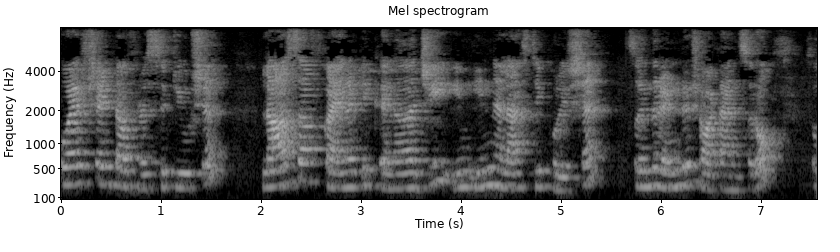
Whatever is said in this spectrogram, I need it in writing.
coefficient of restitution loss of kinetic energy in inelastic collision. So இந்த ரெண்டு ஷார்ட் ஆன்சரும் so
